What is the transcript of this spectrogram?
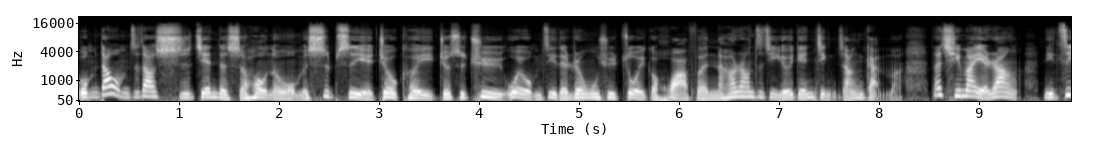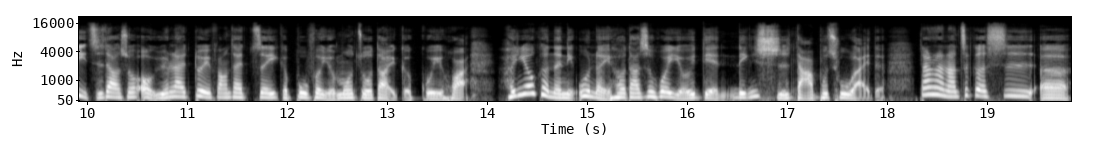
我们当我们知道时间的时候呢，我们是不是也就可以就是去为我们自己的任务去做一个划分，然后让自己有一点紧张感嘛？那起码也让你自己知道说，哦，原来对方在这一个部分有没有做到一个规划？很有可能你问了以后，他是会有一点临时答不出来的。当然了，这个是呃。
